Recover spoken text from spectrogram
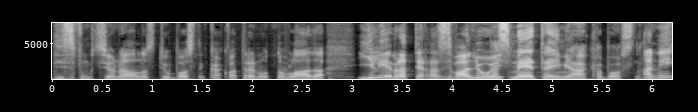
disfunkcionalnosti u Bosni kakva trenutno vlada. Ili je, brate, razvaljuj... Pa smeta im jaka Bosna. A ni...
